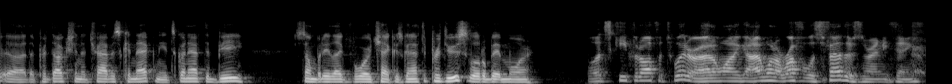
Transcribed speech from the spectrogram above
uh, the production of Travis Konecny. It's going to have to be somebody like Voracek who's going to have to produce a little bit more. Well, let's keep it off of Twitter. I don't want to. I want to ruffle his feathers or anything.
